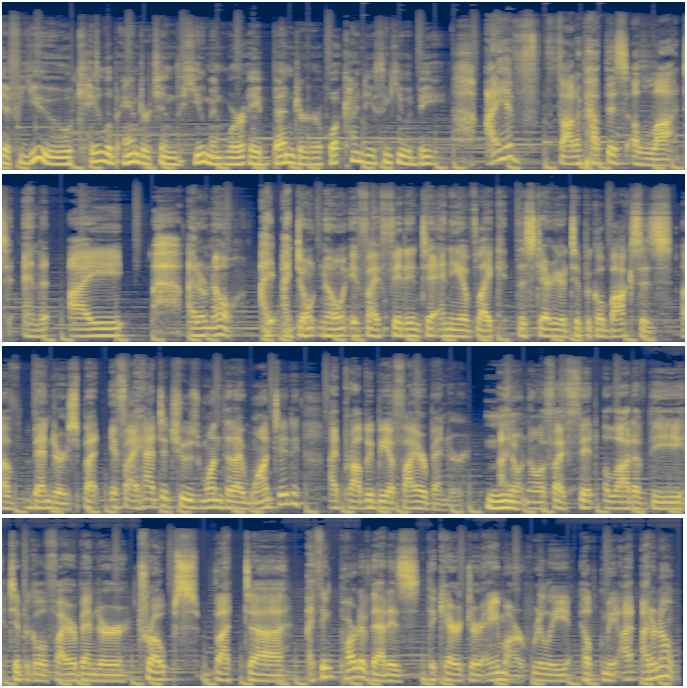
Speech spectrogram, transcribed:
If you, Caleb Anderton, the human, were a bender, what kind do you think you would be? I have thought about this a lot, and I, I don't know. I, I don't know if I fit into any of like the stereotypical boxes of benders, but if I had to choose one that I wanted, I'd probably be a firebender. Mm. I don't know if I fit a lot of the typical firebender tropes, but uh, I think part of that is the character Amar really helped me. I, I don't know.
